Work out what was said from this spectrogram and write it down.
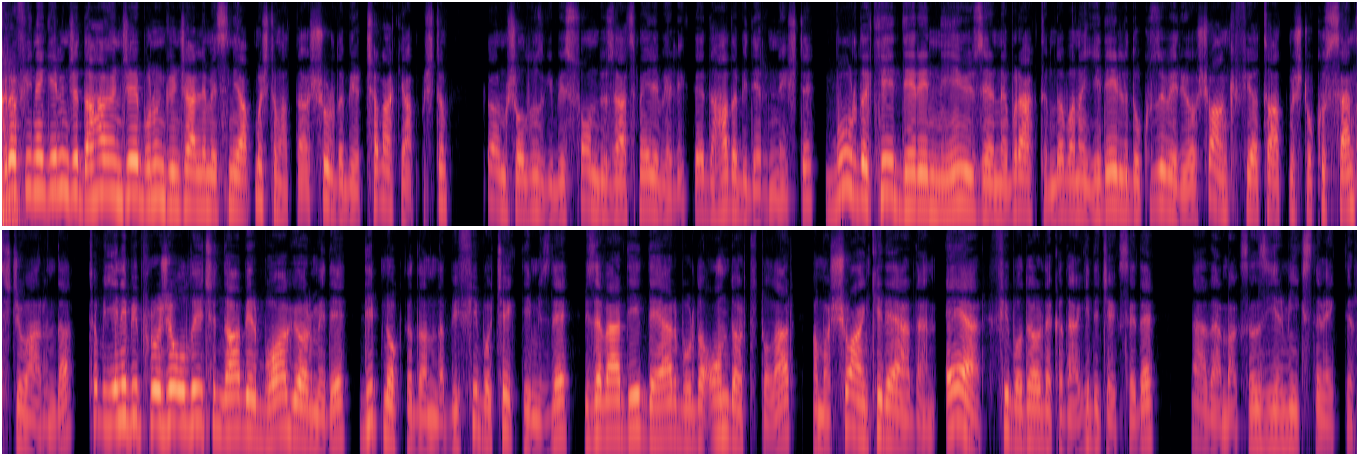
Grafiğine gelince daha önce bunun güncellemesini yapmıştım hatta şurada bir çanak yapmıştım. Görmüş olduğunuz gibi son düzeltme ile birlikte daha da bir derinleşti. Buradaki derinliği üzerine bıraktığımda bana 7.59'u veriyor. Şu anki fiyatı 69 cent civarında. Tabi yeni bir proje olduğu için daha bir boğa görmedi. Dip noktadan da bir fibo çektiğimizde bize verdiği değer burada 14 dolar. Ama şu anki değerden eğer fibo 4'e kadar gidecekse de nereden baksanız 20x demektir.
